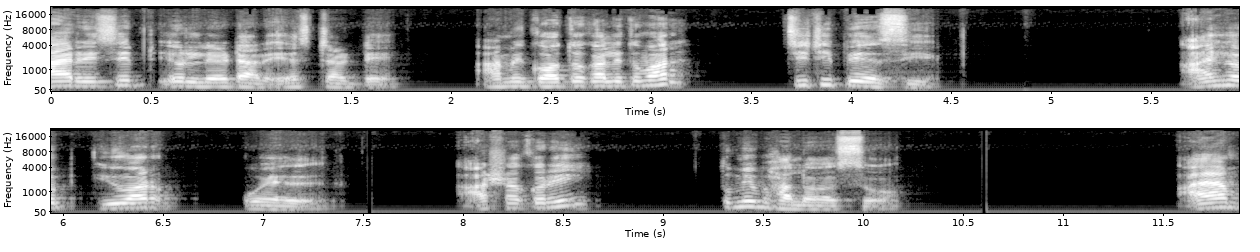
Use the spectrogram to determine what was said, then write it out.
I received your letter yesterday আমি গতকালই তোমার চিঠি পেয়েছি। I hope you are well আশা করি তুমি ভালো আছো। আই অ্যাম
